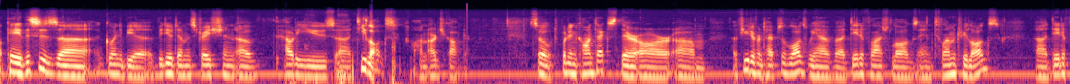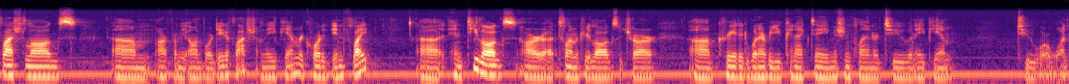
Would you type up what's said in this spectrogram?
Okay, this is uh, going to be a video demonstration of how to use uh, T-logs on ArduCopter. So to put in context, there are um, a few different types of logs. We have uh, data flash logs and telemetry logs. Uh, data flash logs um, are from the onboard data flash on the APM recorded in flight. Uh, and T-logs are uh, telemetry logs which are um, created whenever you connect a mission planner to an APM 2 or 1.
